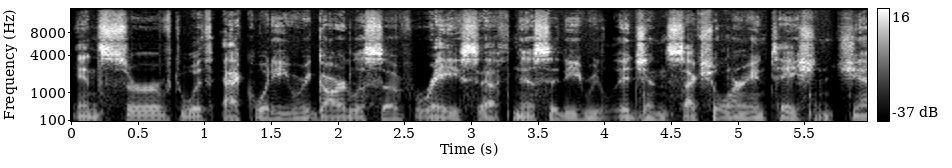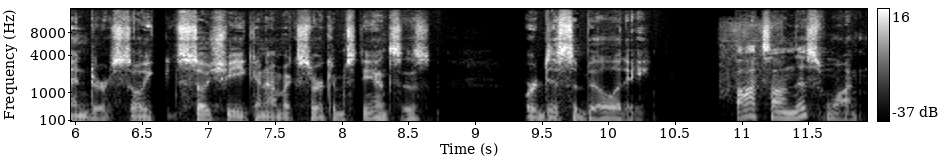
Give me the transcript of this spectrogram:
and served with equity, regardless of race, ethnicity, religion, sexual orientation, gender, so, socioeconomic circumstances, or disability. Thoughts on this one?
